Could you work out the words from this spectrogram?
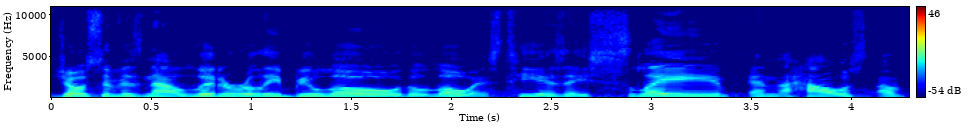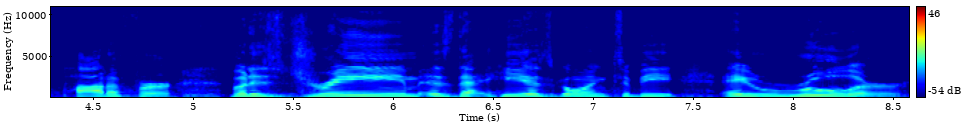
Joseph is now literally below the lowest. He is a slave in the house of Potiphar, but his dream is that he is going to be a ruler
